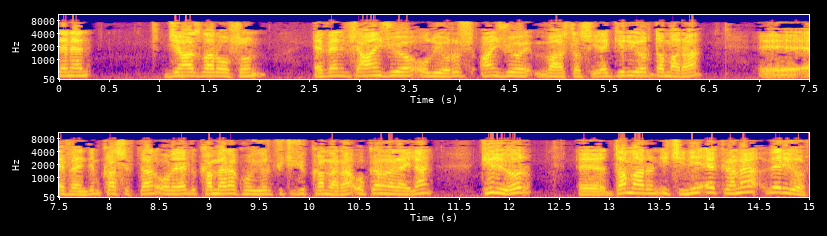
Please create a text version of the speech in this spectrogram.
denen cihazlar olsun efendim işte anjiyo oluyoruz anjiyo vasıtasıyla giriyor damara e, efendim kasıktan oraya bir kamera koyuyor küçücük kamera o kamerayla giriyor e, damarın içini ekrana veriyor.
